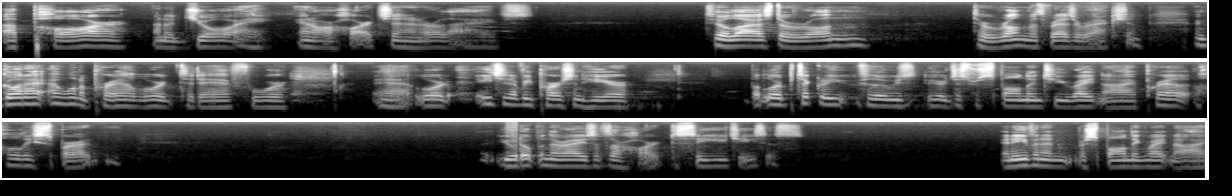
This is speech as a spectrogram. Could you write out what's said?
a power and a joy in our hearts and in our lives to allow us to run, to run with resurrection. And God, I, I want to pray, Lord, today for uh, Lord each and every person here. But Lord, particularly for those who are just responding to you right now, I pray, Holy Spirit, you would open their eyes of their heart to see you, Jesus. And even in responding right now,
